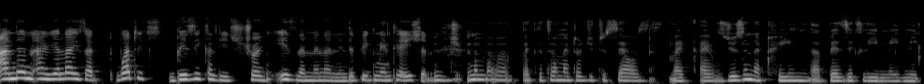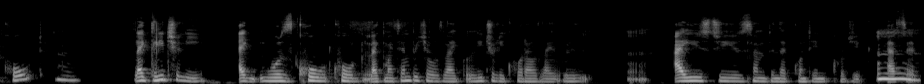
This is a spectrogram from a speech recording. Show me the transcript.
And then I realized that what it's basically showing is the melanin, the pigmentation. Remember like the time I told you to say I was like I was using a cream that basically made me cold. Mm. Like literally, I was cold, cold. Like my temperature was like literally cold. I was like, really. Mm. I used to use something that contained kojic Mm, acid,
